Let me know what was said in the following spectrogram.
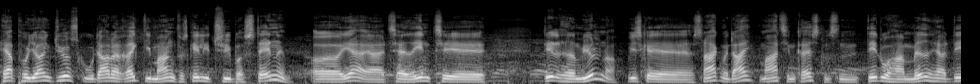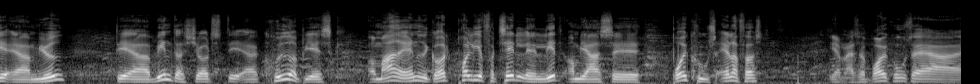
Her på Jørgen Dyrskue, der er der rigtig mange forskellige typer stande, og jeg er taget ind til øh, det, der hedder Mjølner. Vi skal snakke med dig, Martin Christensen. Det, du har med her, det er mjød, det er vintershots, det er krydderbjæsk, og meget andet godt. Prøv lige at fortælle lidt om jeres øh, bryghus allerførst. Jamen altså, bryghus er,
